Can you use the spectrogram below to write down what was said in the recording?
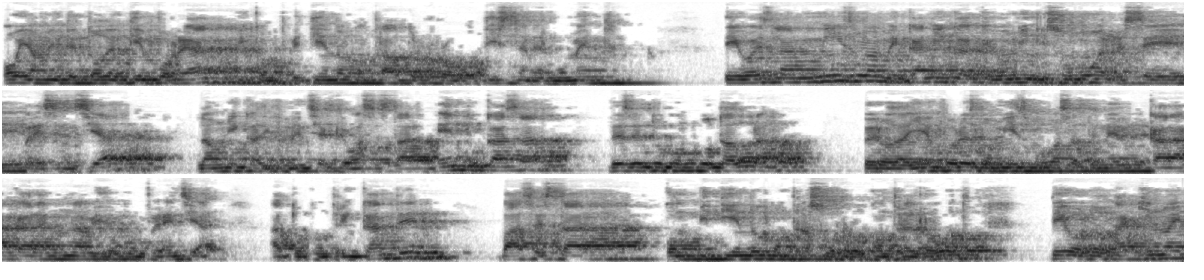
Obviamente todo en tiempo real y compitiendo contra otro robotista en el momento. Digo, es la misma mecánica que un Minisumo RC presencial, la única diferencia que vas a estar en tu casa desde tu computadora, pero de ahí en fuera es lo mismo, vas a tener cara a cara en una videoconferencia a tu contrincante, vas a estar compitiendo contra, su, contra el robot. Digo, aquí no hay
